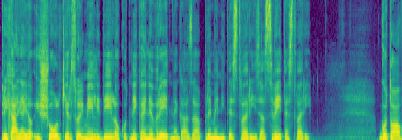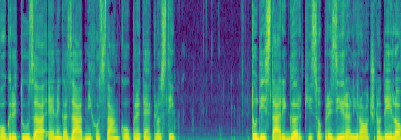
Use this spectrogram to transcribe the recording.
Prihajajo iz šol, kjer so imeli delo kot nekaj nevrednega za plemenite stvari, za svete stvari. Gotovo gre tu za enega zadnjih ostankov preteklosti. Tudi stari Grki so prezirali ročno delo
